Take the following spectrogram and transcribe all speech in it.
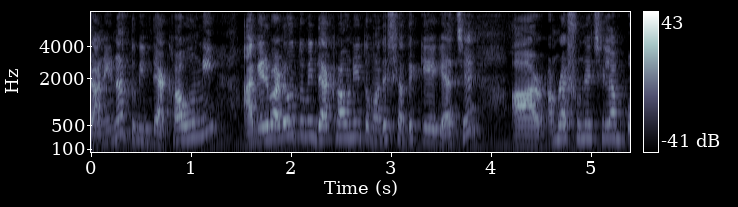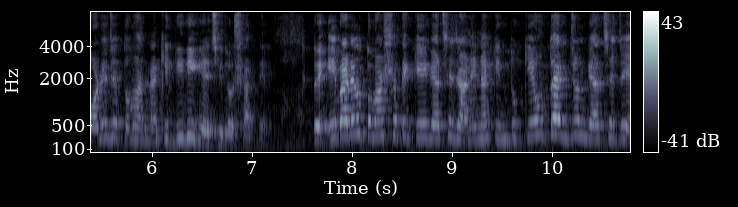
জানি না, তুমি দেখাওনি, আগের বারেও তুমি দেখাওনি তোমাদের সাথে কে গেছে। আর আমরা শুনেছিলাম পরে যে তোমার নাকি দিদি গেছিল সাথে। তো এবারেও তোমার সাথে কে গেছে জানি না, কিন্তু কেউ তো একজন গেছে যে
